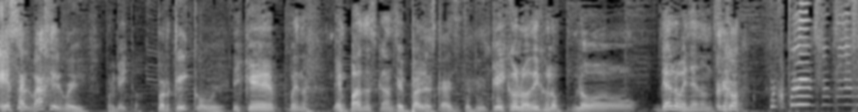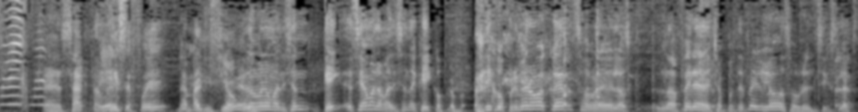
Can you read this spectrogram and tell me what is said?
es salvaje, güey. Por Keiko. Por Keiko, güey. Y que, bueno, en paz descanse. En paz descanse también. Keiko lo dijo, lo, lo ya lo venían anunciando. Dijo, Exactamente. ese fue la maldición, Es una maldición. Kei- se llama la maldición de Keiko. Dijo, primero va a caer sobre los, la feria de Chapultepec y luego sobre el Six Flags.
